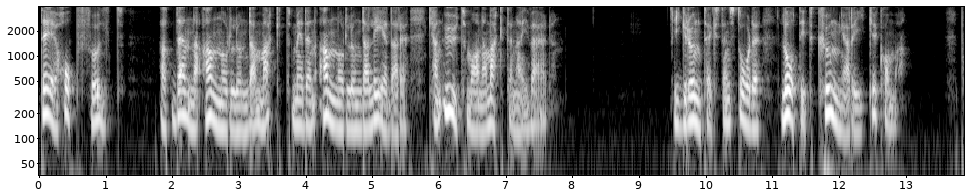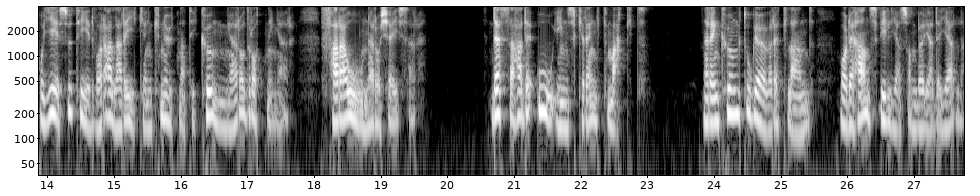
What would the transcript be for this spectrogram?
Det är hoppfullt att denna annorlunda makt med en annorlunda ledare kan utmana makterna i världen. I grundtexten står det Låt ditt kungarike komma. På Jesu tid var alla riken knutna till kungar och drottningar, faraoner och kejsare. Dessa hade oinskränkt makt. När en kung tog över ett land var det hans vilja som började gälla.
